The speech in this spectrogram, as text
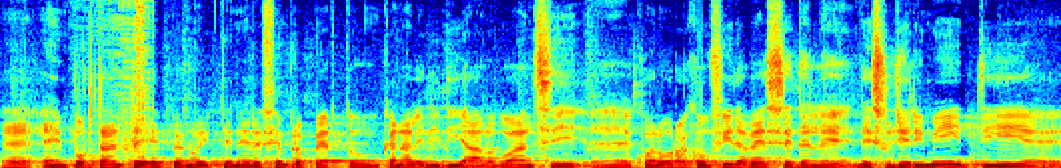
eh, è importante per noi tenere sempre aperto un canale di dialogo, anzi eh, qualora Confida avesse delle, dei suggerimenti, eh,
